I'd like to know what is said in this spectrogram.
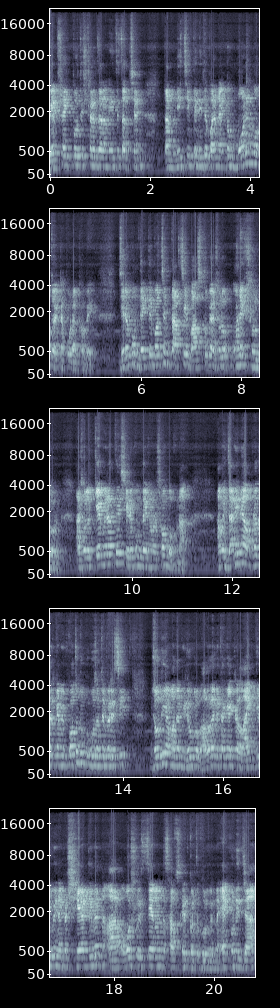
ব্যবসায়িক প্রতিষ্ঠানে যারা নিতে চাচ্ছেন, তার নিশ্চিন্তে নিতে পারেন, একদম মনের মতো একটা প্রোডাক্ট হবে। যেরকম দেখতে পাচ্ছেন, তার চেয়ে বাস্তবে আসলে অনেক সুন্দর। আসলে ক্যামেরাতে সেরকম দেখানো সম্ভব না। আমি জানি না আপনাদেরকে আমি কতটুকু বোঝাতে পেরেছি। যদি আমাদের ভিডিওগুলো ভালো লাগে থাকে একটা লাইক দিবেন, একটা শেয়ার দিবেন, আর অবশ্যই চ্যানেলটা সাবস্ক্রাইব করতে ভুলবেন না। এখনই যান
